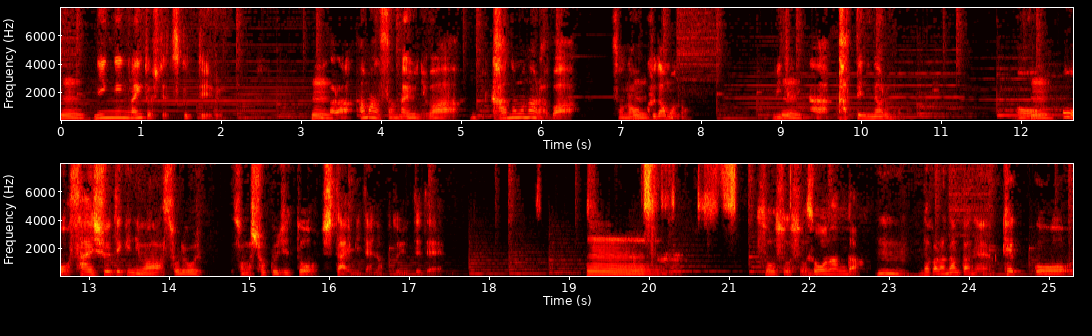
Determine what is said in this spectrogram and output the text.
うん。人間が意図して作っている。うんだか。ら、アマンさんが言うには、可能ならば、そうのん果物みたいな勝手になるものを,、うんを最終的にはそれをその食事としたいみたいなことを言ってて。うん。そうそうそう。そうなんだ。うん。だからなんかね、結構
